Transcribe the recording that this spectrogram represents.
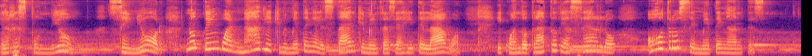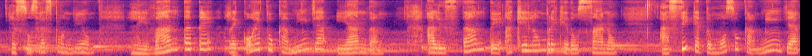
Él respondió, Señor, no tengo a nadie que me meta en el estanque mientras se agite el agua, y cuando trato de hacerlo, otros se meten antes. Jesús respondió, levántate, recoge tu camilla y anda. Al instante aquel hombre quedó sano, así que tomó su camilla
